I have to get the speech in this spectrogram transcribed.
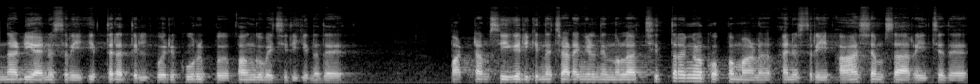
നടി അനുശ്രീ ഇത്തരത്തിൽ ഒരു കുറിപ്പ് പങ്കുവച്ചിരിക്കുന്നത്. പട്ടം സ്വീകരിക്കുന്ന ചടങ്ങിൽ നിന്നുള്ള ചിത്രങ്ങൾക്കൊപ്പമാണ് അനുശ്രീ ആശംസ അറിയിച്ചത്.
